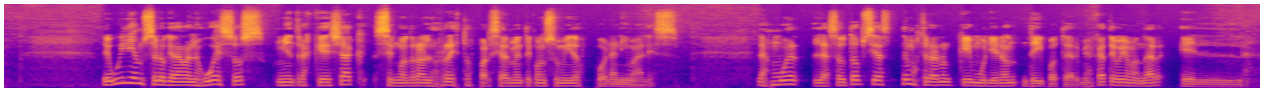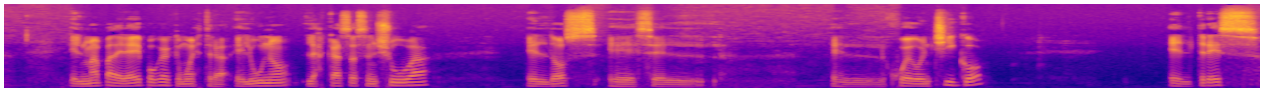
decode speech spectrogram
De William solo quedaban los huesos, mientras que de Jack se encontraron los restos parcialmente consumidos por animales. Las, las autopsias demostraron que murieron de hipotermia. Acá te voy a mandar el, el mapa de la época que muestra el 1, las casas en Yuba, el 2 es el, el juego en Chico, el 3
